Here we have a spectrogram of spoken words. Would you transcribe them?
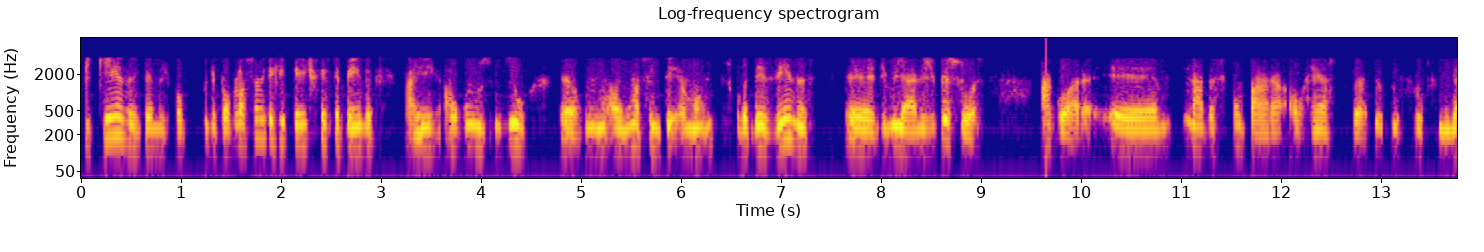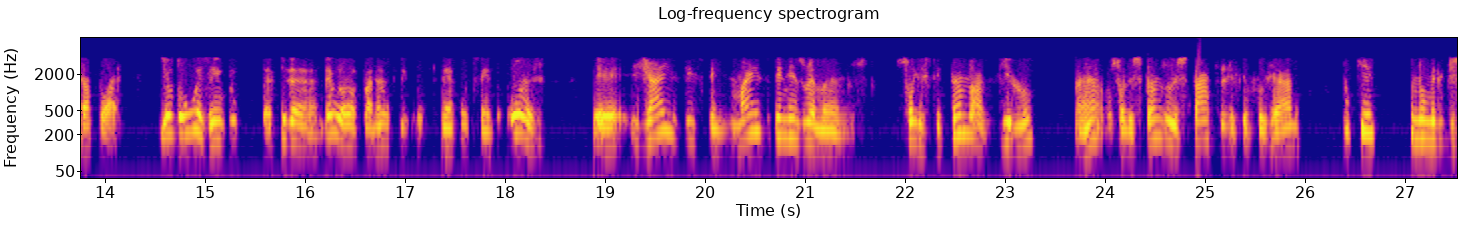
pequena em termos de, de, população e, de repente, recebendo aí alguns mil, um, algumas dezenas de milhares de pessoas. Agora, é, nada se compara ao resto da, do, do, fluxo migratório. E eu dou um exemplo aqui da, da Europa, né, o, que, o que vem acontecendo. Hoje, é, já existem mais venezuelanos solicitando asilo, né, solicitando o status de refugiado, do que o número de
